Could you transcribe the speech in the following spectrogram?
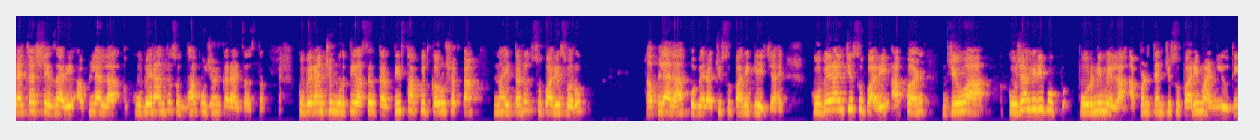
त्याच्या शेजारी आपल्याला कुबेरांचं सुद्धा पूजन करायचं असतं. कुबेरांची मूर्ती असेल तर ती स्थापित करू शकता नाहीतर सुपारी स्वरूप आपल्याला कुबेराची सुपारी घ्यायची आहे. कुबेरांची सुपारी आपण जेव्हा कोजागिरी पौर्णिमेला आपण त्यांची सुपारी मांडली होती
